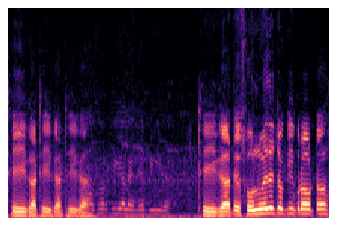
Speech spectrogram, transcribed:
ਠੀਕ ਆ ਠੀਕ ਆ ਠੀਕ ਆ। 900 ਰੁਪਿਆ ਲੈਂਦੇ ਬੀਜ। ਦਾ ਠੀਕ ਆ ਤੇ ਸੋਨੂੰ ਇਹਦੇ ਚੋਂ ਕੀ ਪ੍ਰੋਫਿਟ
